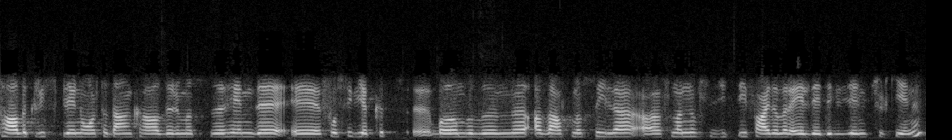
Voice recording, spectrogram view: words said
sağlık risklerini ortadan kaldırması hem de e, fosil yakıt e, bağımlılığını azaltmasıyla aslında nasıl ciddi faydalar elde edebileceğini Türkiye'nin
